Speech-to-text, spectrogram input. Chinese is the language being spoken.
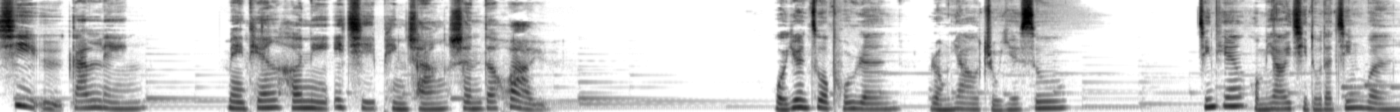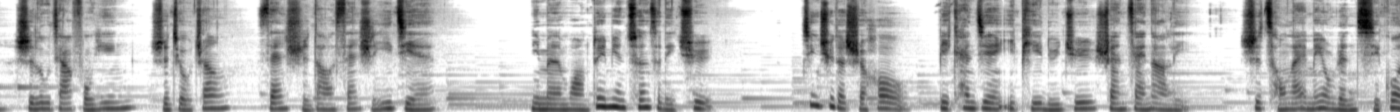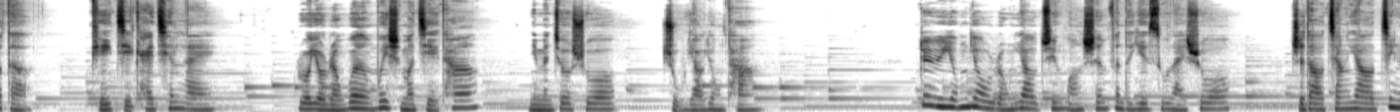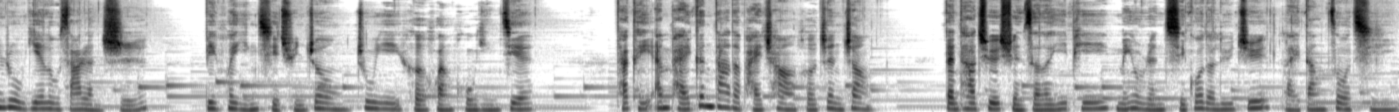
细雨甘霖，每天和你一起品尝神的话语。我愿做仆人，荣耀主耶稣。今天我们要一起读的经文是《路加福音》十九章三十到三十一节。你们往对面村子里去，进去的时候，必看见一匹驴驹拴在那里，是从来没有人骑过的。可以解开牵来。若有人问为什么解它，你们就说主要用它。对于拥有荣耀君王身份的耶稣来说，直到将要进入耶路撒冷时，便会引起群众注意和欢呼迎接。他可以安排更大的排场和阵仗，但他却选择了一批没有人骑过的驴驹来当坐骑。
